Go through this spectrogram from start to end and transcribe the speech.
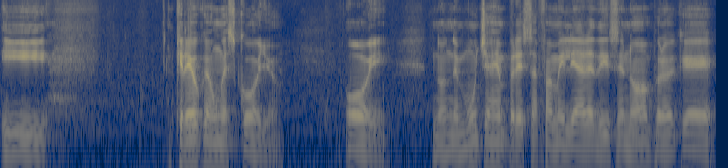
Y creo que es un escollo hoy, donde muchas empresas familiares dicen, no, pero es que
